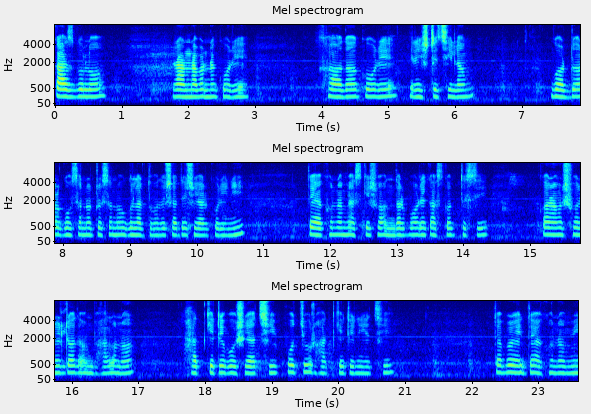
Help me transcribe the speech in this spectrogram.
কাজগুলো রান্না বান্না করে খাওয়া দাওয়া করে রেস্টে ছিলাম। ঘর দুয়ার গোছানো টোছানো ওগুলো তোমাদের সাথে শেয়ার করিনি। তো এখন আমি আজকে সন্ধ্যার পরে কাজ করতেছি। কারণ আমার শরীরটাও তেমন ভালো না। হাত কেটে বসে আছি, প্রচুর হাত কেটে নিয়েছি। তারপরে এই তো এখন আমি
